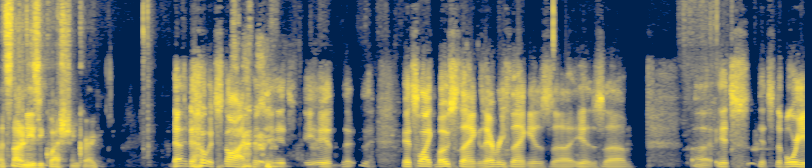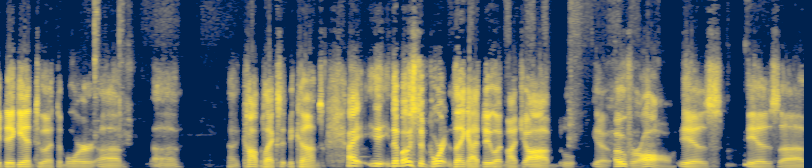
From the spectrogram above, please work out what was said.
That's not an easy question, Craig. No, no, it's not. it's it, it, it's like most things. Everything is uh, is um, uh, it's it's the more you dig into it, the more uh, uh, uh, complex it becomes. I the most important thing I do at my job, you know, overall is is uh,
